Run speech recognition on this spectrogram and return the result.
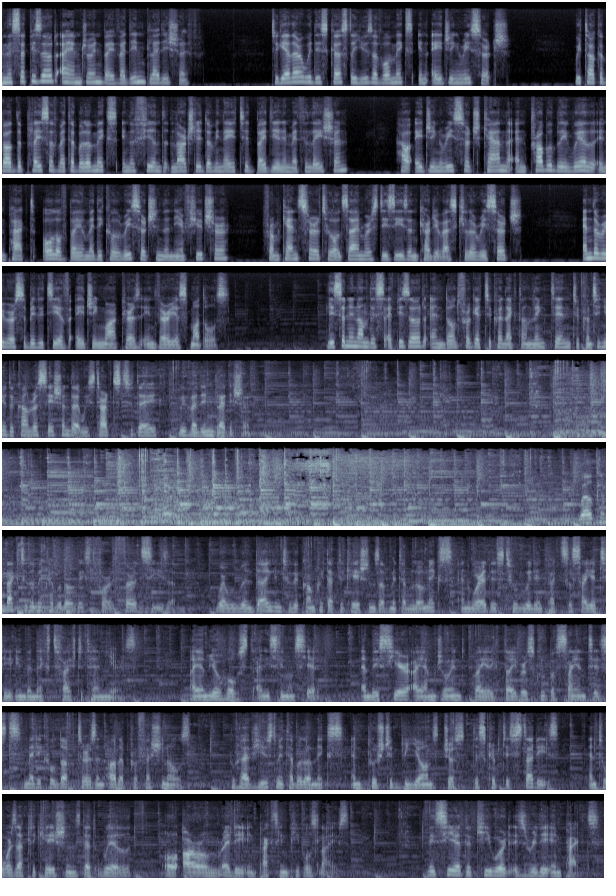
In this episode, I am joined by Vadim Gladyshev. Together, we discuss the use of omics in aging research. We talk about the place of metabolomics in a field largely dominated by DNA methylation, how aging research can and probably will impact all of biomedical research in the near future, from cancer to Alzheimer's disease and cardiovascular research, and the reversibility of aging markers in various models. Listen in on this episode and don't forget to connect on LinkedIn to continue the conversation that we started today with Vadim Gladyshev. Welcome back to the Metabolomist for a third season, where we will dive into the concrete applications of metabolomics and where this tool will impact society in the next 5 to 10 years. I am your host, Alice Limonciel, and this year I am joined by a diverse group of scientists, medical doctors, and other professionals who have used metabolomics and pushed it beyond just descriptive studies and towards applications that will or are already impacting people's lives. This year, the keyword is really impact.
